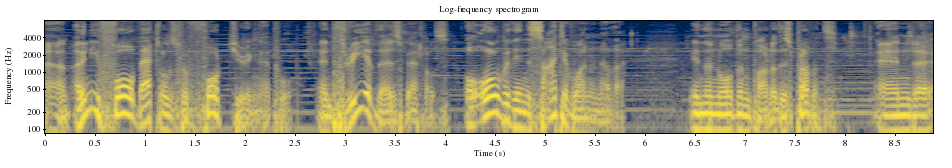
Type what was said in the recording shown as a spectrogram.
um, only four battles were fought during that war. And three of those battles are all within sight of one another in the northern part of this province. And uh,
